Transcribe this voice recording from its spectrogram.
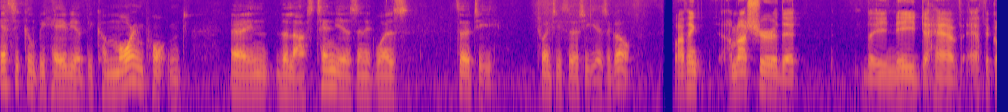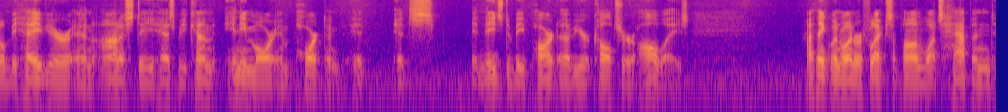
ethical behavior become more important uh, in the last 10 years than it was 30, 20, 30 years ago? Well, I think, I'm not sure that the need to have ethical behavior and honesty has become any more important. It, it's it needs to be part of your culture always. I think when one reflects upon what's happened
